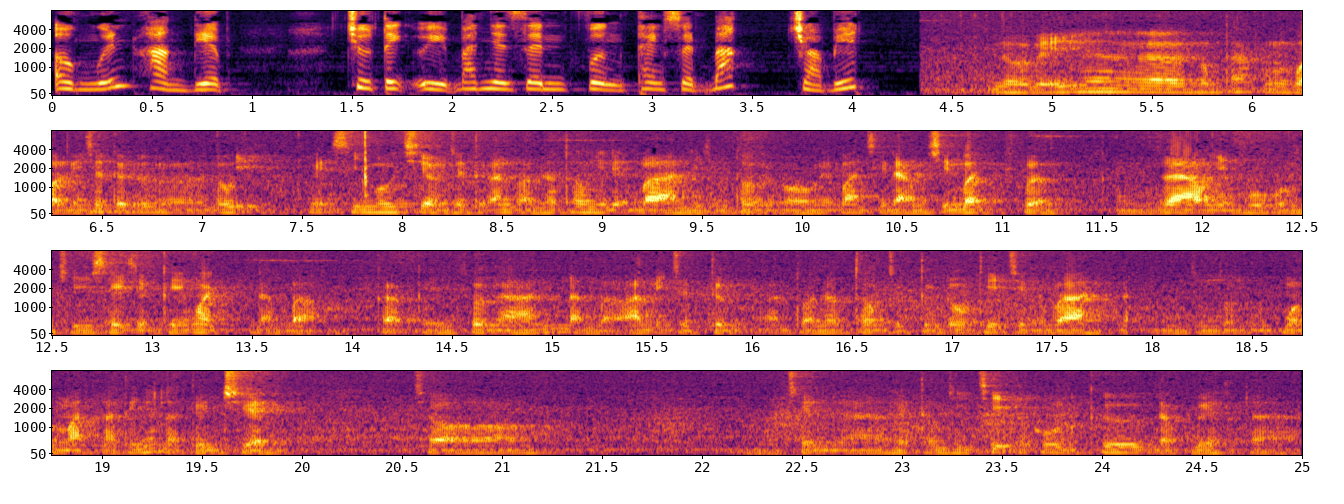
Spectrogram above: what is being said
Ông Nguyễn Hoàng Điệp, Chủ tịch Ủy ban Nhân dân phường Thanh Xuân Bắc cho biết. Đối với ờ, công tác quản lý trật tự ờ, đô thị, vệ sinh môi trường, trật tự an toàn giao thông trên địa bàn thì chúng tôi có cái ban chỉ đạo 97 phường giao nhiệm vụ của đồng chí xây dựng kế hoạch đảm bảo các cái phương án đảm bảo an ninh trật tự, an toàn giao thông, trật tự đô thị trên địa bàn. Chúng tôi một mặt là thứ nhất là tuyên truyền cho ờ, trên hệ thống chính trị các khu dân cư, đặc biệt là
